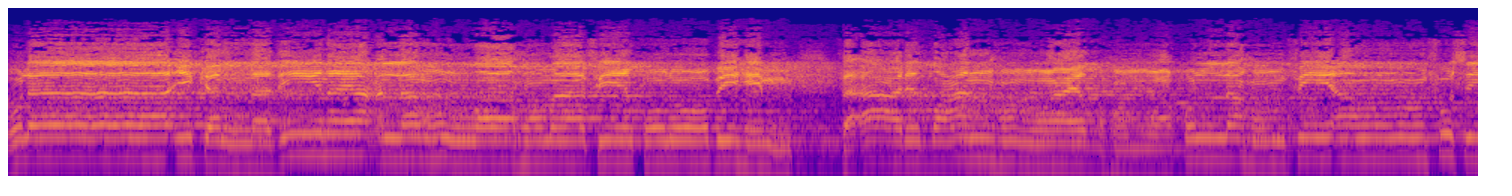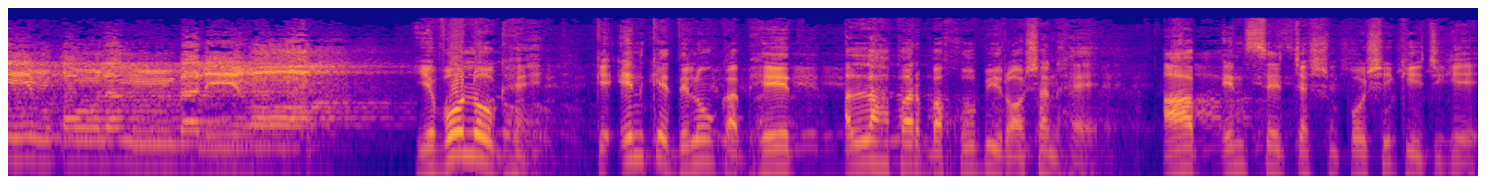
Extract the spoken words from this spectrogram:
أولئك الذين يعلم الله ما في قلوبهم فأعرض عنهم وعظهم وقل لهم في أنفسهم قولا بليغا یہ وہ لوگ ہیں کہ ان کے دلوں کا بھید اللہ پر بخوبی روشن ہے۔ آپ ان سے چشم پوشی کیجیے،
